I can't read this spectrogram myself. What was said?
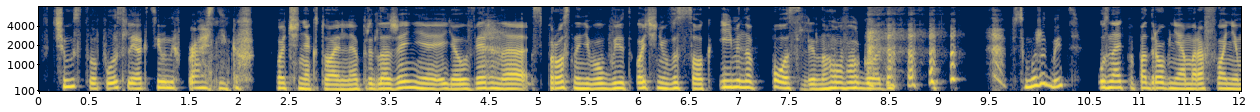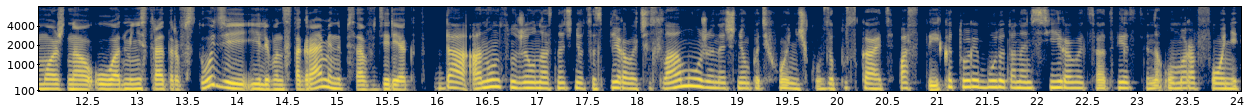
в чувство после активных праздников. Очень актуальное предложение. Я уверена, спрос на него будет очень высок именно после Нового года. Все может быть. Узнать поподробнее о марафоне можно у администраторов студии или в Инстаграме, написав в Директ. Да, анонс уже у нас начнется с первого числа. Мы уже начнем потихонечку запускать посты, которые будут анонсировать, соответственно, о марафоне.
